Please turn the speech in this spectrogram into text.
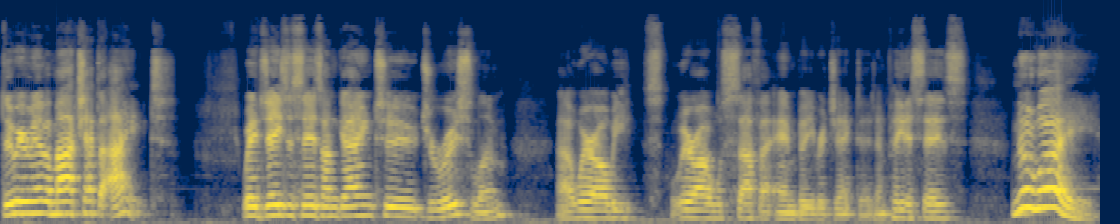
Do we remember Mark chapter 8, where Jesus says, I'm going to Jerusalem uh, where, I'll be, where I will suffer and be rejected? And Peter says, No way!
